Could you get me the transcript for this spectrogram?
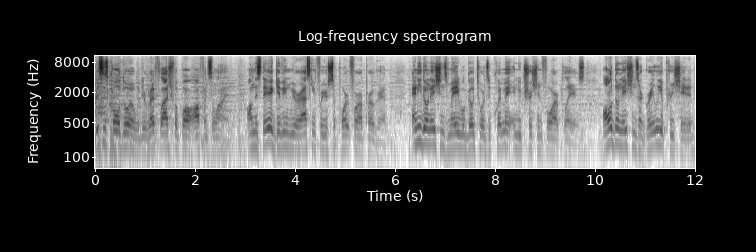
This is Cole Doyle with your Red Flash Football Offensive Line. On this day of giving, we are asking for your support for our program. Any donations made will go towards equipment and nutrition for our players. All donations are greatly appreciated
